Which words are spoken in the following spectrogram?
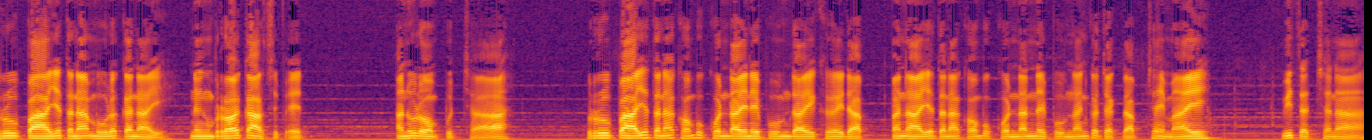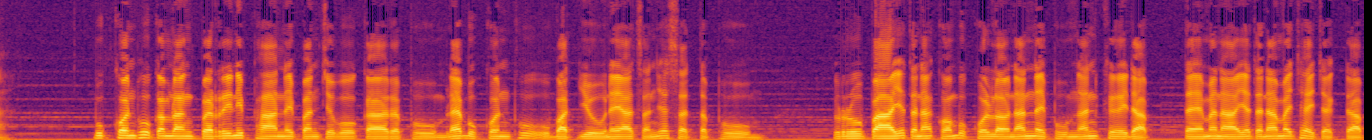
รูปายตนะมูลกนัย191 อนุโลมปุจฉารูปายตนะของบุคคลใดในภูมิใดเคยดับ มนายตนะของบุคคลนั้นในภูมินั้นก็จะดับใช่ไหม วิจัชนา บุคคลผู้กำลังปรินิพานในปัญจโวการภูมิ และบุคคลผู้อุบัติอยู่ในอสัญญาสัตตภูมิ รูปายตนะของบุคคลเหล่านั้นในภูมินั้นเคยดับ แต่มนายตนะไม่ใช่จักดับ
